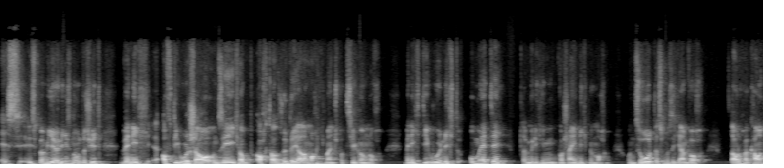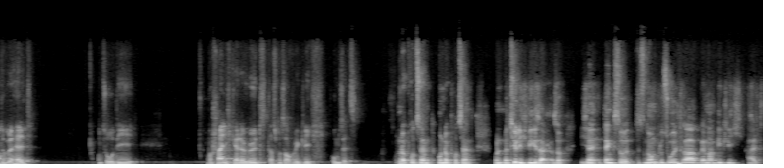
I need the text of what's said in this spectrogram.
es ist bei mir ein Riesenunterschied, wenn ich auf die Uhr schaue und sehe, ich habe 8000 Schritte, ja, dann mache ich meinen Spaziergang noch. Wenn ich die Uhr nicht um hätte, dann würde ich ihn wahrscheinlich nicht mehr machen. Und so, dass man sich einfach dadurch accountable hält und so die, Wahrscheinlichkeit erhöht, dass man es auch wirklich umsetzt. 100 Prozent, 100 Prozent. Und natürlich, wie gesagt, also ich denke so, das Nonplusultra, wenn man wirklich halt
